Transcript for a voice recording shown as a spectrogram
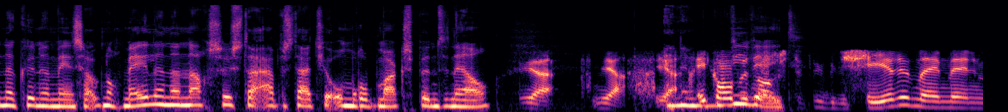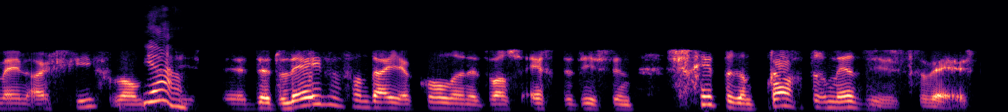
0800-1121... dan kunnen mensen ook nog mailen naar nachtzuster, apenstaatje omroepmax.nl. Ja, ja, ja. En, eh, ik hoop het weet. te publiceren, mijn, mijn, mijn archief. Want Ja. het, is, eh, het leven van Daria Collin, het was echt, het is een schitterend, prachtig mens is het geweest.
